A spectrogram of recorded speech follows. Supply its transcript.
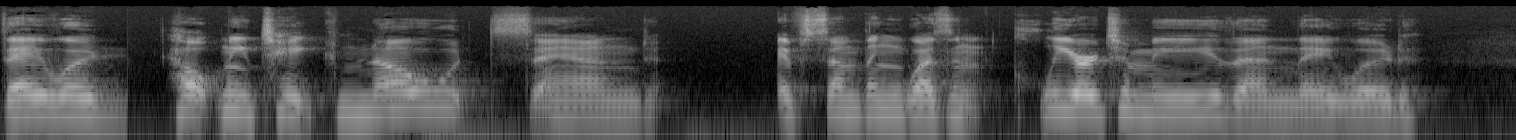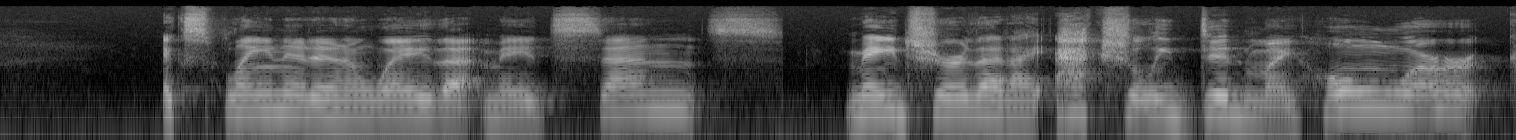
They would help me take notes, and if something wasn't clear to me, then they would explain it in a way that made sense, made sure that I actually did my homework.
